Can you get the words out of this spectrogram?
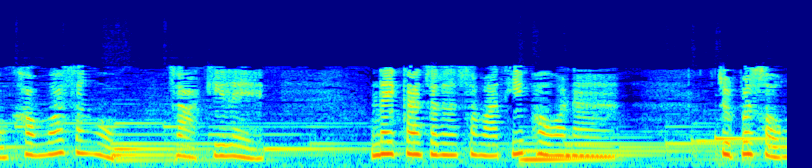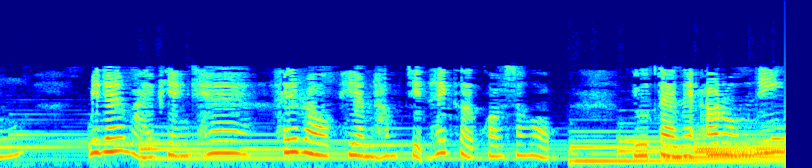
ของคำว่าสงบจากกิเลส ในการเจริญสมาธิภาวนา จุดประสงค์ไม่ได้หมายเพียงแค่ให้เราเพียรทำจิตให้เกิดความสงบ อยู่แต่ในอารมณ์นิ่ง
